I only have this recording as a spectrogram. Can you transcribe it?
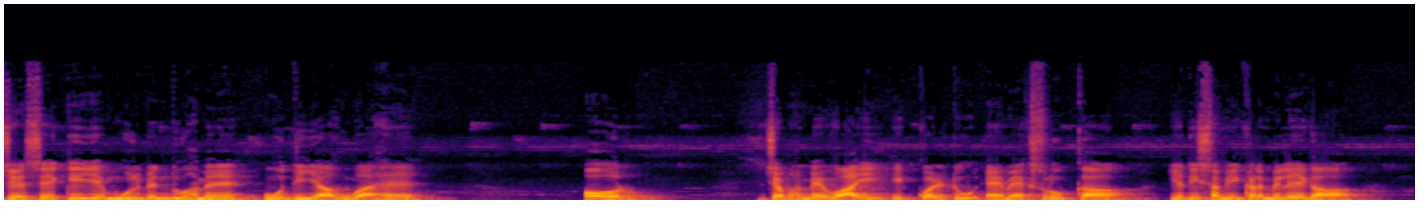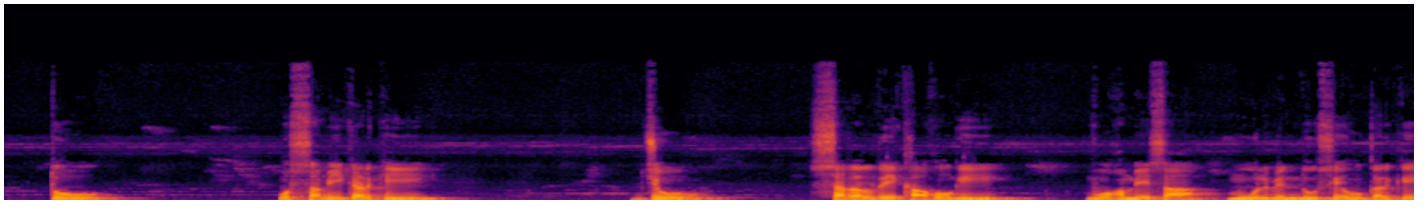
जैसे कि ये मूल बिंदु हमें ओ दिया हुआ है और जब हमें y equal to m x रूप का यदि समीकरण मिलेगा तो उस समीकरण की जो सरल रेखा होगी, वो हमेशा मूल बिंदु से होकर के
